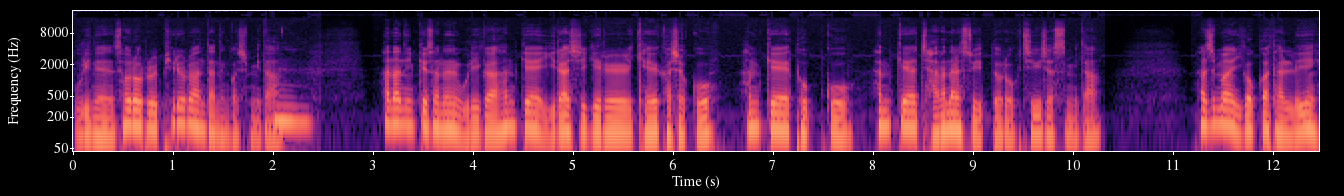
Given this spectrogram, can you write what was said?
우리는 서로를 필요로 한다는 것입니다. 음, 하나님께서는 우리가 함께 일하시기를 계획하셨고, 함께 돕고, 함께 자라날 수 있도록 지으셨습니다. 하지만 이것과 달리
